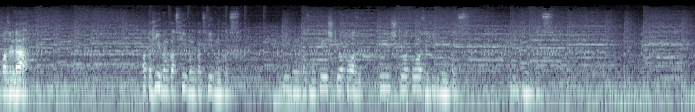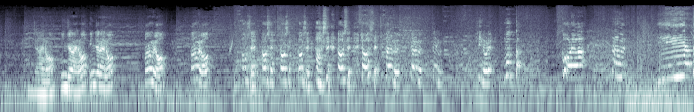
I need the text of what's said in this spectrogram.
パズルだあと非分割非分割非分割。非分割も形式は問わず形式は問わず非分割。非分割。いいんじゃないの？いいんじゃないの？いいんじゃないの？頼むよ。頼むよ。倒して倒して倒して倒して倒して倒して倒して。頼む頼む頼む。火の俺持った。これは頼む。いいやった。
